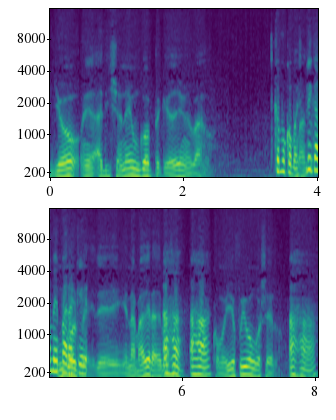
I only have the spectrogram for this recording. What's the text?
yo eh, adicioné un golpe que yo di en el bajo. ¿Cómo, cómo? Cuando- Explícame un para golpe que... de- en la madera del bajo. Ajá, ajá, Como yo fui bongocero, ajá.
